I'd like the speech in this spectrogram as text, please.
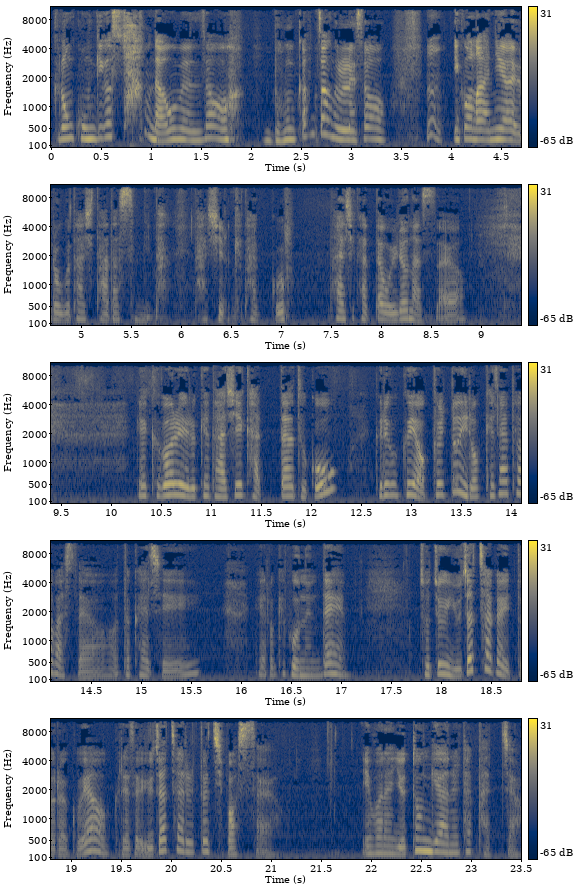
그런 공기가 싹 나오면서 너무 깜짝 놀라서 음, 이건 아니야 이러고 다시 닫았습니다. 다시 이렇게 닫고 다시 갖다 올려놨어요. 그거를 이렇게 다시 갖다 두고 그리고 그 옆을 또 이렇게 살펴봤어요. 어떡하지? 이렇게 보는데 저쪽에 유자차가 있더라고요. 그래서 유자차를 또 집었어요. 이번에 유통기한을 딱 봤죠.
